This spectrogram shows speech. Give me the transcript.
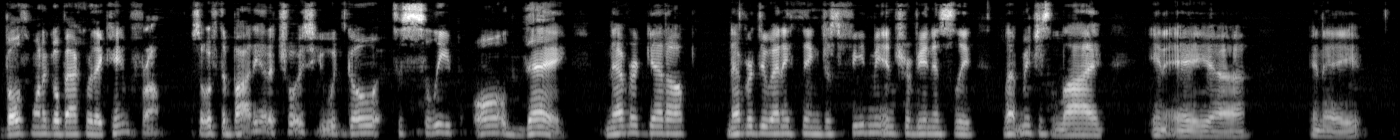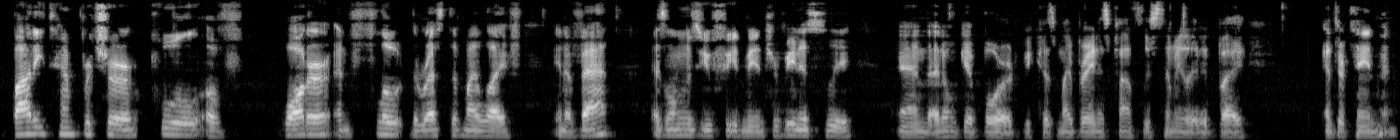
both want to go back where they came from. So if the body had a choice, you would go to sleep all day, never get up, never do anything. Just feed me intravenously. Let me just lie in a uh, in a body temperature pool of water and float the rest of my life in a vat as long as you feed me intravenously and I don't get bored because my brain is constantly stimulated by entertainment.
